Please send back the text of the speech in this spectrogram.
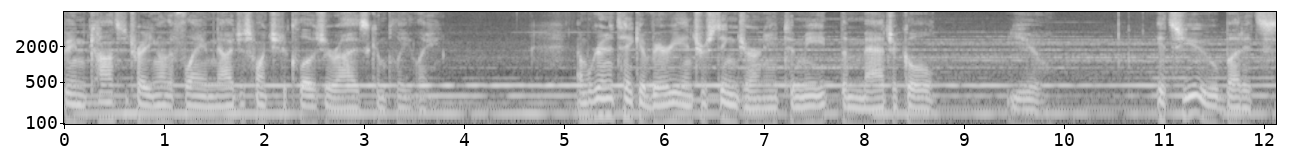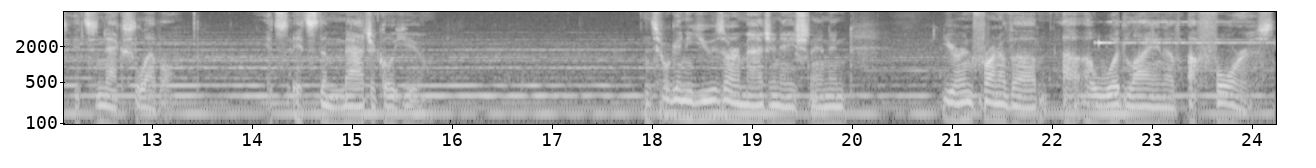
You've been concentrating on the flame, now I just want you to close your eyes completely. And we're going to take a very interesting journey to meet the magical you. It's you, but it's it's next level. It's it's the magical you. And so we're going to use our imagination and, and you're in front of a, a, a wood line of a forest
